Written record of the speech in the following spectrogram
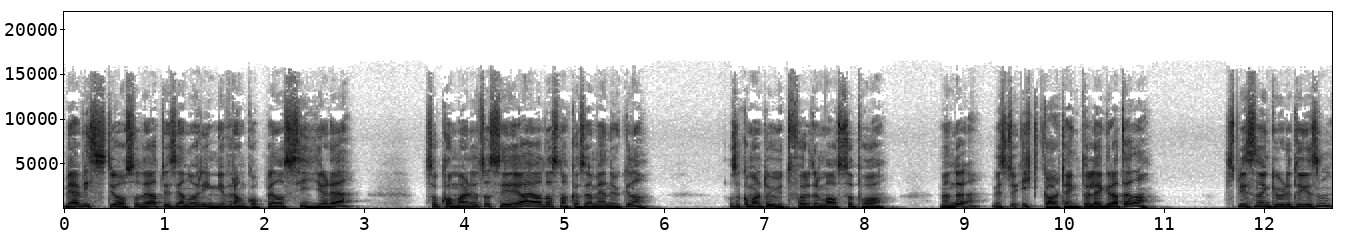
Men jeg visste jo også det at hvis jeg nå ringer Frank opp igjen og sier det, så kommer han jo til å si ja, ja, da snakkes vi om en uke, da. Og så kommer han til å utfordre meg også på men du, hvis du ikke har tenkt å legge deg til, da? Spise den kuletyggisen?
